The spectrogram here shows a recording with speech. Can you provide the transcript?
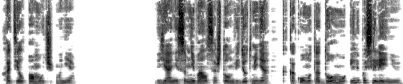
хотел помочь мне. Я не сомневался, что он ведет меня к какому-то дому или поселению,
